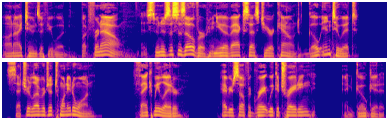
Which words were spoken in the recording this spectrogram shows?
on iTunes if you would. But for now, as soon as this is over and you have access to your account, go into it, set your leverage at 20 to 1, thank me later, have yourself a great week of trading, and go get it.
